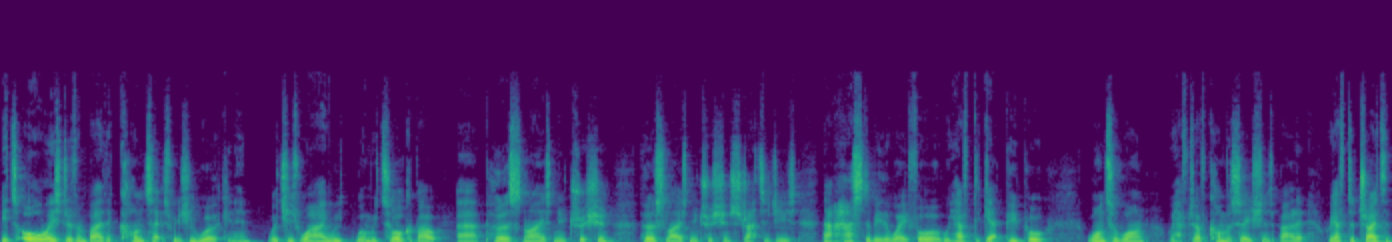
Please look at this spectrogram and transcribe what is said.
it's always driven by the context which you're working in, which is why we when we talk about uh, personalised nutrition, personalised nutrition strategies, that has to be the way forward. We have to get people one to one. We have to have conversations about it. We have to try to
